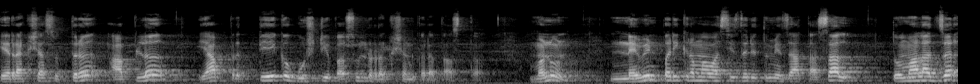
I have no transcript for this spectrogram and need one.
हे रक्षासूत्र आपलं या प्रत्येक गोष्टीपासून रक्षण करत असतं. म्हणून नवीन परिक्रमावासी जरी तुम्ही जात असाल तुम्हाला जर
